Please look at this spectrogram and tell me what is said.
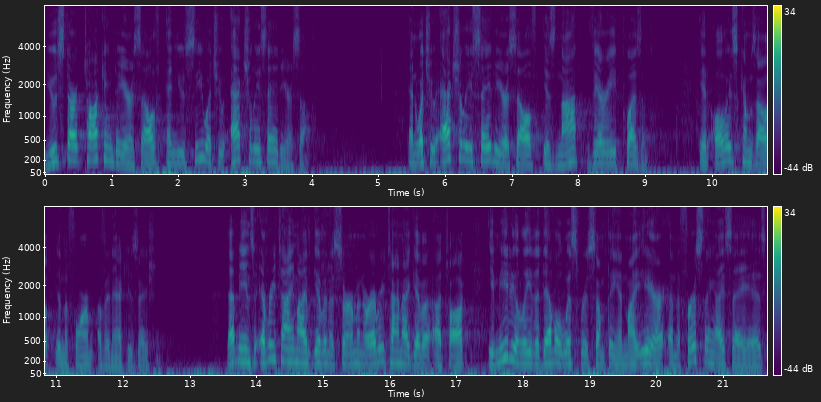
you start talking to yourself and you see what you actually say to yourself. And what you actually say to yourself is not very pleasant. It always comes out in the form of an accusation. That means every time I've given a sermon or every time I give a, a, talk, immediately the devil whispers something in my ear, and the first thing I say is,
